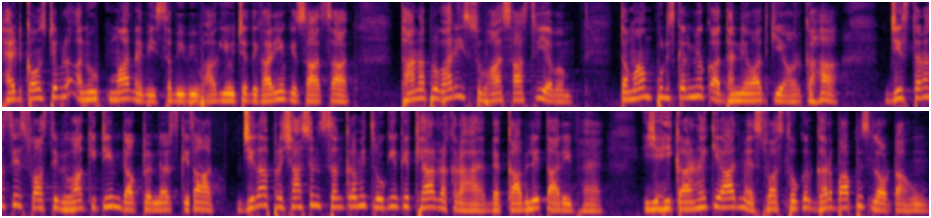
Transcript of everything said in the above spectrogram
हेड कांस्टेबल अनूप कुमार ने भी सभी विभागीय उच्च अधिकारियों के साथ साथ थाना प्रभारी सुभाष शास्त्री एवं तमाम पुलिसकर्मियों का धन्यवाद किया और कहा, जिस तरह से स्वास्थ्य विभाग की टीम डॉक्टर नर्स के साथ जिला प्रशासन संक्रमित रोगियों के ख्याल रख रहा है वह काबिल तारीफ़ है। यही कारण है कि आज मैं स्वस्थ होकर घर वापस लौटा हूँ।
